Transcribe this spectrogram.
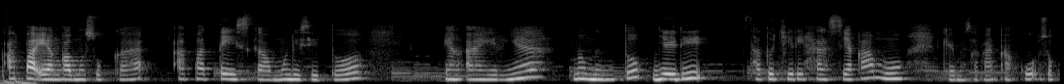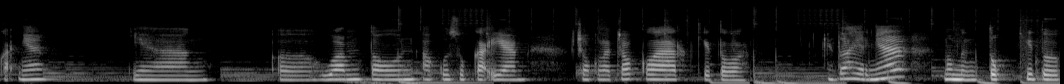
apa yang kamu suka apa taste kamu di situ yang akhirnya membentuk jadi satu ciri khasnya kamu. Kayak misalkan aku sukanya yang uh, warm tone aku suka yang coklat coklat gitu itu akhirnya membentuk gitu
